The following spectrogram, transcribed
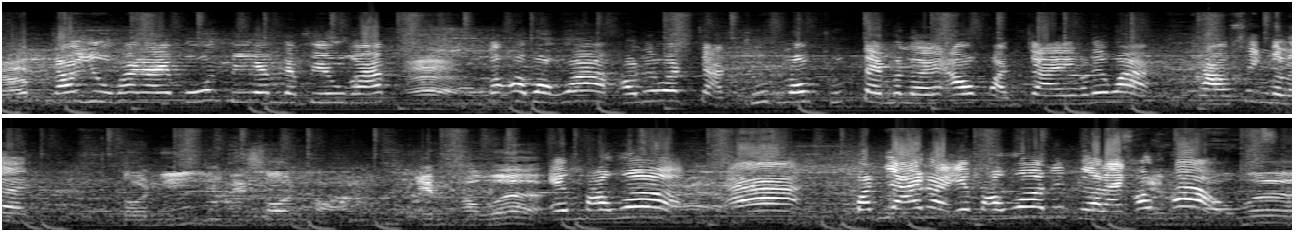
ครับ เราอยู่ภายในบูธ BMW ครับต้องขอบอกว่า ชุดรถชุดเต็มมาเลยเอาขวัญใจเขาเรียกว่าคาวซิ่งมาเลย ตัวนี้อยู่ในโซนของ M Power M Power อ่าบรรยายหน่อย M Power นี่คืออะไรค M ร่าว Power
